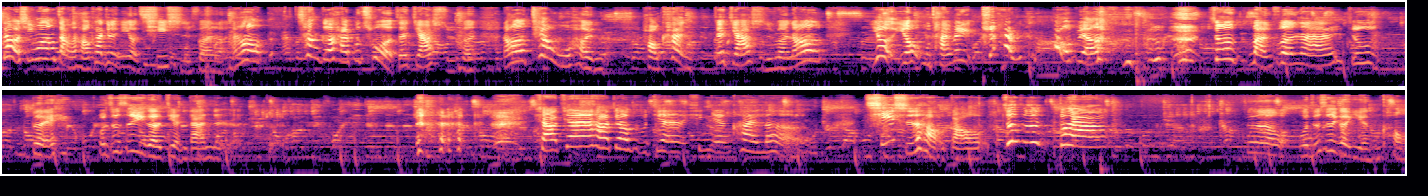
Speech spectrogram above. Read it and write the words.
在我心目中长得好看就已经有七十分了，然后唱歌还不错再加十分，然后跳舞很好看再加十分，然后又有舞台魅力，爆表，就满分啦！就对我就是一个简单的人。对，小千好久不见，新年快乐！七十好高，就是对啊，真的我我就是一个颜控。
